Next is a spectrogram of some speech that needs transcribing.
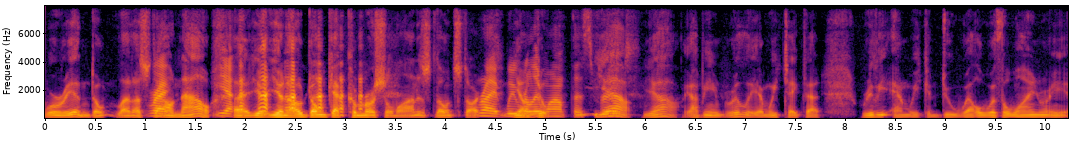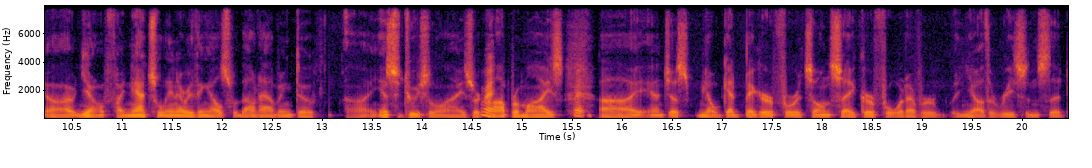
we're in. Don't let us Right. down now. Yeah. Uh, you, you know, don't get commercial on us. Don't start. Right. We you know, really do- want this fruit. Yeah, yeah. I mean, really, and we take that really, and we can do well with the winery, uh, you know, financially and everything else, without having to uh, institutionalize or Right. compromise, Right. uh, and just you know get bigger for its own sake or for whatever you know other reasons that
